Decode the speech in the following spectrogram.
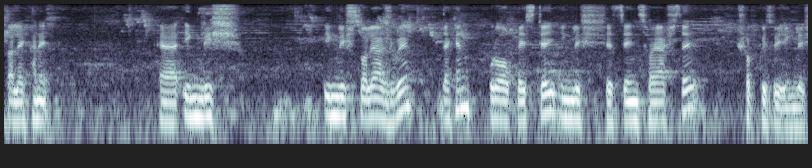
তাহলে এখানে ইংলিশ ইংলিশ চলে আসবে। দেখেন, পুরো পেজটাই ইংলিশে চেঞ্জ হয়ে আসছে সব কিছুই ইংলিশ।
